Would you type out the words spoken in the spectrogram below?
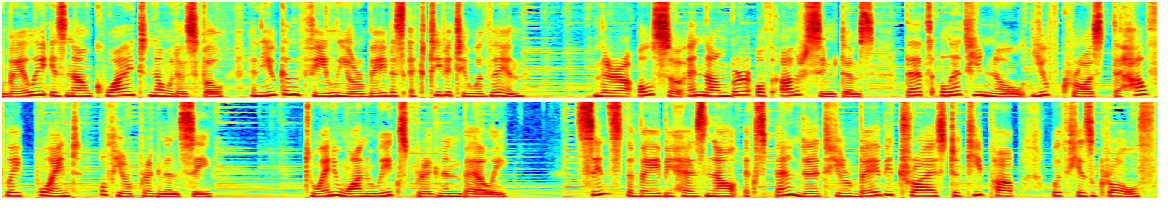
belly is now quite noticeable and you can feel your baby's activity within. There are also a number of other symptoms that let you know you've crossed the halfway point of your pregnancy. 21 weeks pregnant belly. Since the baby has now expanded, your baby tries to keep up with his growth.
